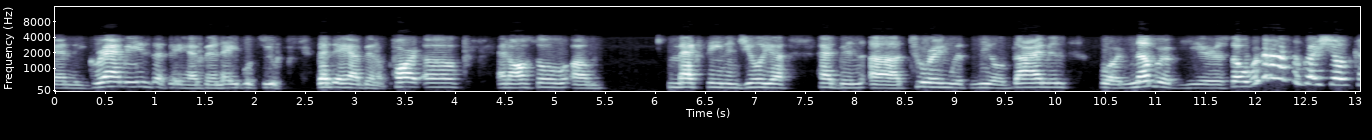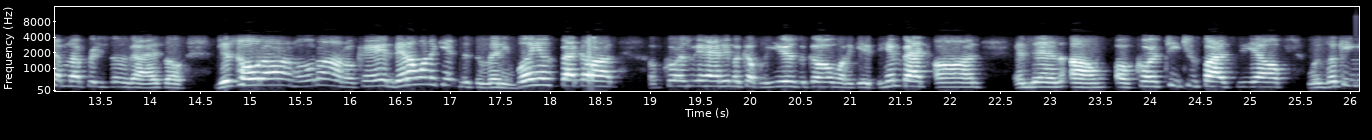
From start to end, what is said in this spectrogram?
and the Grammys that they have been able to, that they have been a part of, and also um, Maxine and Julia had been uh, touring with Neil Diamond for a number of years. So we're gonna have some great shows coming up pretty soon, guys. So just hold on, hold on, okay? And then I want to get Mr. Lenny Williams back on. Of course, we had him a couple of years ago. I want to get him back on. And then, um, of course, T25CL, we're looking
